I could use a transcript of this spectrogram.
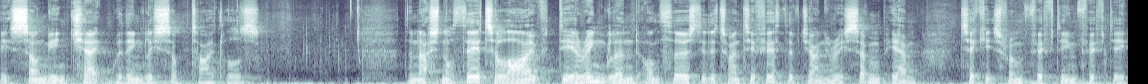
It's sung in Czech with English subtitles. The National Theatre Live Dear England on Thursday the 25th of January 7pm. Tickets from 1550.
